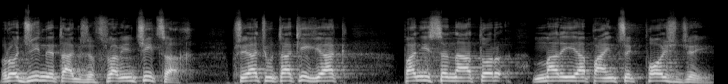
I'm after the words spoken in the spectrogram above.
Rodziny także w Sławięcicach. Przyjaciół takich jak pani senator Maria Pańczyk-Poździej,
